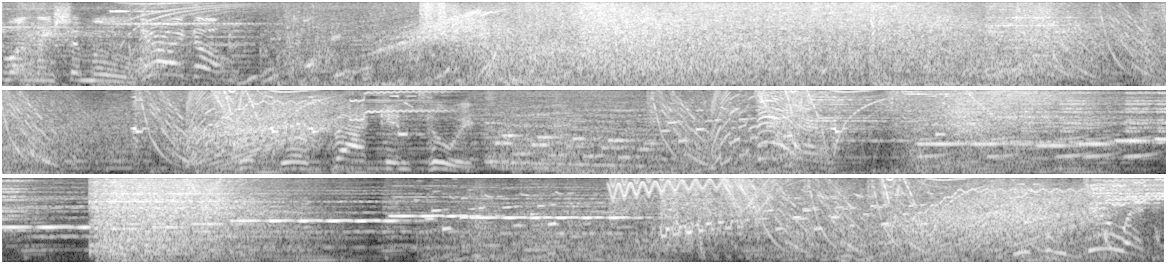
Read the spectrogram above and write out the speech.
How you're supposed to unleash a move. Here I go! Put your back into it. You can do it!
